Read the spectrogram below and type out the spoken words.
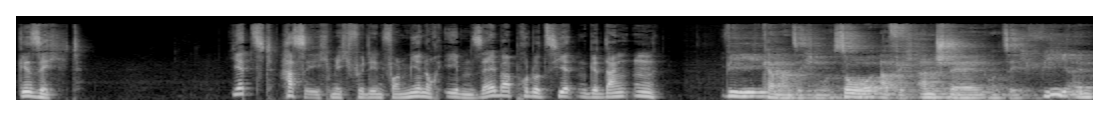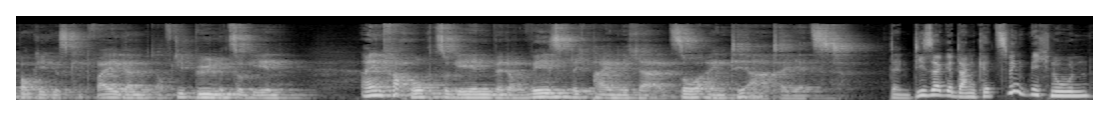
Gesicht. Jetzt hasse ich mich für den von mir noch eben selber produzierten Gedanken, wie kann man sich nur so affig anstellen und sich wie ein bockiges Kind weigern, mit auf die Bühne zu gehen? Einfach hochzugehen wäre doch wesentlich peinlicher als so ein Theater jetzt. Denn dieser Gedanke zwingt mich nun,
